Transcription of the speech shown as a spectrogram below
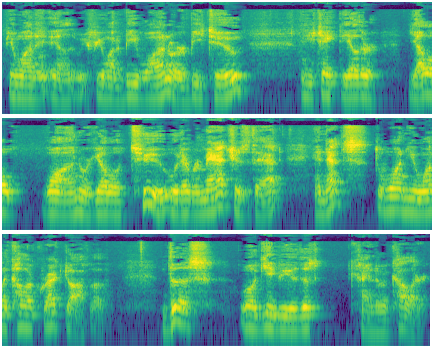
if you want to, you know, if you want a B1 or a B2, then you take the other yellow one or yellow two, whatever matches that, and that's the one you want to color correct off of. This will give you this kind of a color.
